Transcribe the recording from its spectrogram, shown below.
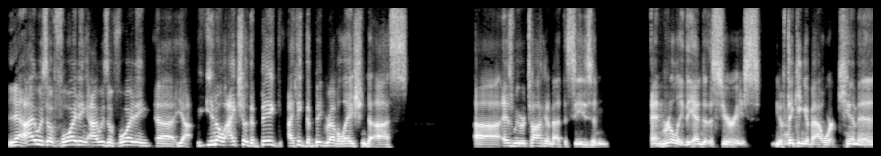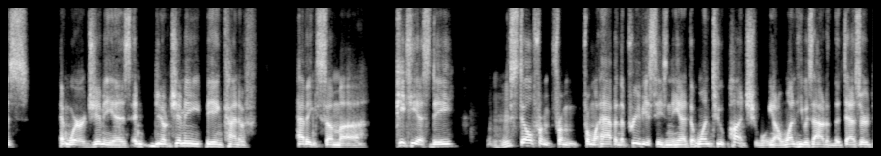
Yeah, I was avoiding. I was avoiding. Uh, yeah, you know, actually, the big. I think the big revelation to us, uh, as we were talking about the season, and really the end of the series. You know, thinking about where Kim is and where Jimmy is, and you know, Jimmy being kind of having some uh, PTSD Mm-hmm. Still from from from what happened the previous season, he had the one-two punch. You know, one he was out in the desert,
